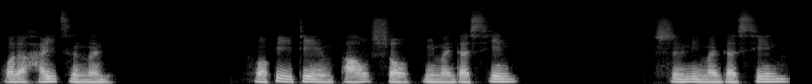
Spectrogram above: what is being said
我的孩子们。我必定保守你们的心，使你们的心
